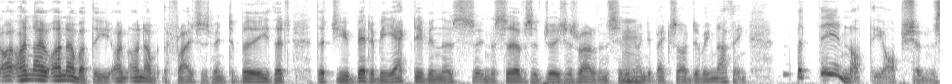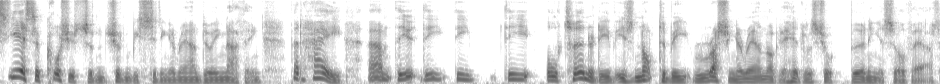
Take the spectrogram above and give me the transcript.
I, I, know, I know what the I, know what the phrase is meant to be. That that you better be active in this in the service of Jesus rather than sitting mm. on your backside doing nothing but they're not the options. Yes, of course you shouldn't shouldn't be sitting around doing nothing. But hey, um, the the the the alternative is not to be rushing around like a headless chook, burning yourself out.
